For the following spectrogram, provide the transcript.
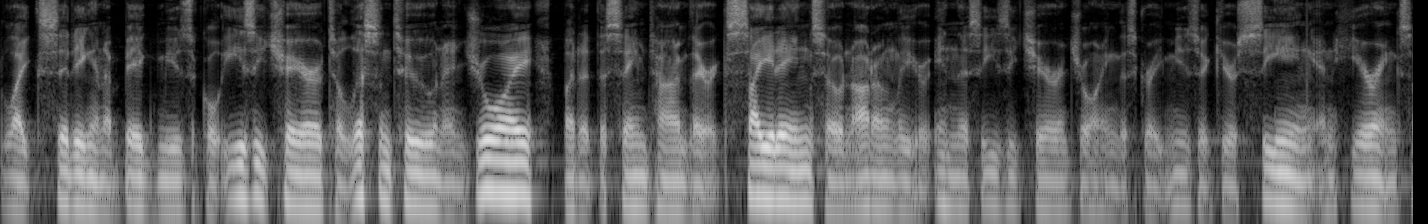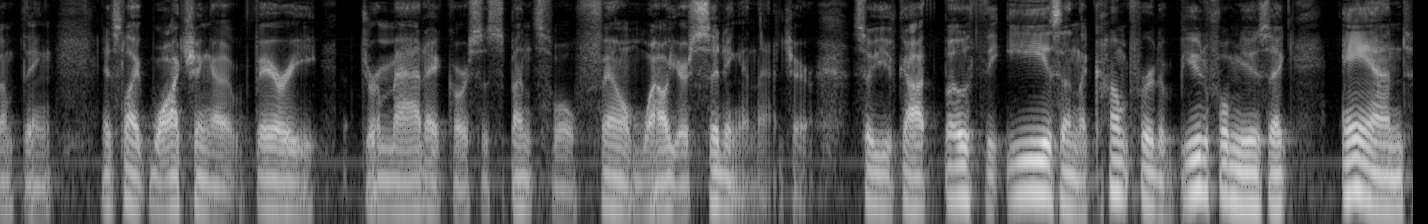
like sitting in a big musical easy chair to listen to and enjoy, but at the same time they're exciting. So not only you're in this easy chair enjoying this great music, you're seeing and hearing something. It's like watching a very dramatic or suspenseful film while you're sitting in that chair. So you've got both the ease and the comfort of beautiful music and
